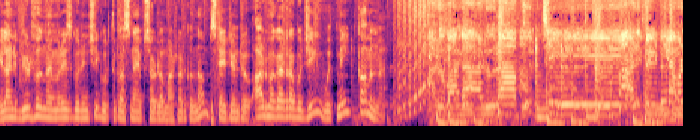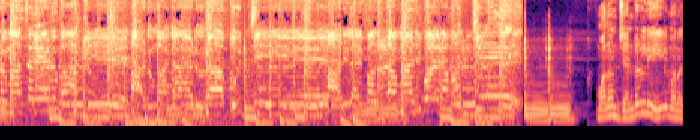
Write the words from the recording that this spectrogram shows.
ఇలాంటి బ్యూటిఫుల్ మెమరీస్ గురించి గుర్తుకొస్తున్న ఎపిసోడ్లో మాట్లాడుకుందాం. స్టేట్ యూన్ టు ఆడ్ మగాడ్రా బుజ్జి విత్ మీ కామన్ మ్యాన్ ఆడు మగాడు రా బుజ్జి. ఆడి పెట్టు ఎవడు మార్చలేడు బాబీ. ఆడు మగాడు రా బుజ్జి. ఆడి లైఫ్ అంతా మాడిపోయిన బుజ్జి. మనం జనరల్లీ మన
